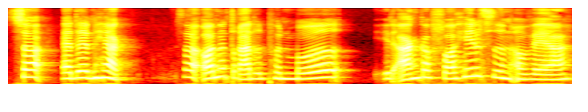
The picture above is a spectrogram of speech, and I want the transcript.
så er den her, så er åndedrættet på en måde et anker for hele tiden at være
